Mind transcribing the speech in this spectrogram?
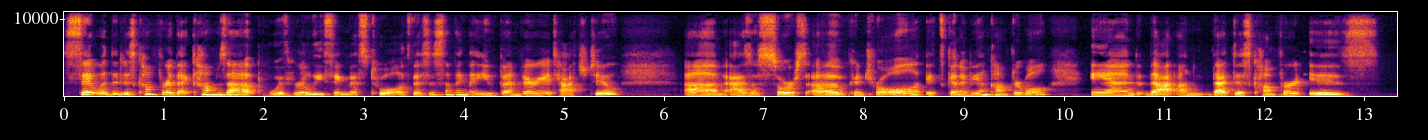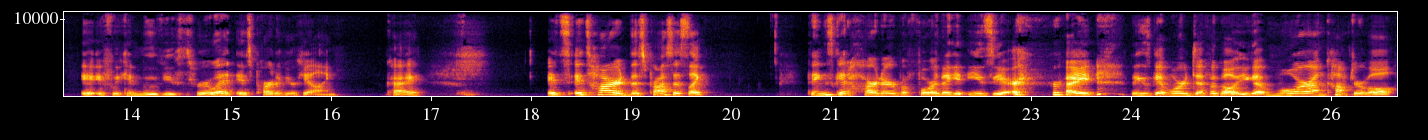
sit with the discomfort that comes up with releasing this tool. If this is something that you've been very attached to, um, as a source of control, it's going to be uncomfortable, and that um, that discomfort is, if we can move you through it, is part of your healing. Okay, it's it's hard. This process, like things get harder before they get easier, right? Things get more difficult. You get more uncomfortable,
